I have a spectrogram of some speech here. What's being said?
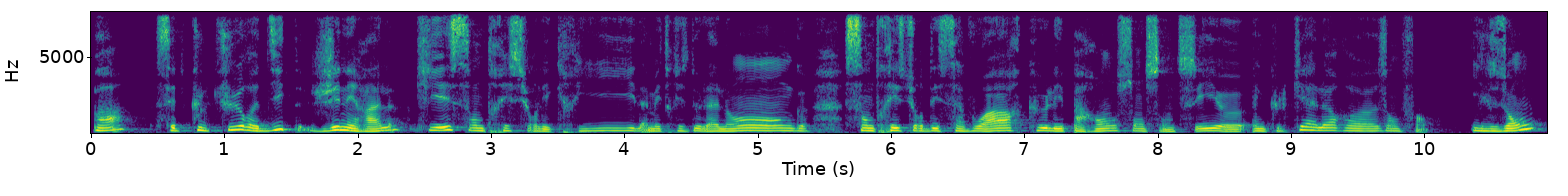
pas cette culture dite générale qui est centrée sur l'écrit, la maîtrise de la langue, centrée sur des savoirs que les parents sont censés euh, inculquer à leurs euh, enfants ils ont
